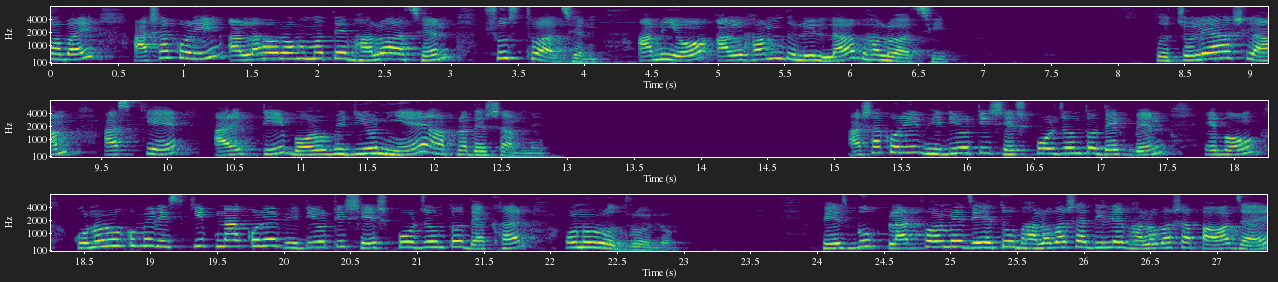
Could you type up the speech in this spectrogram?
সবাই? আশা করি আল্লাহর রহমতে ভালো আছেন, সুস্থ আছেন। আমিও আলহামদুলিল্লাহ ভালো আছি। তো চলে আসলাম আজকে আরেকটি বড় ভিডিও নিয়ে আপনাদের সামনে। আশা করি ভিডিওটি শেষ পর্যন্ত দেখবেন এবং কোনো রকমের স্কিপ না করে ভিডিওটি শেষ পর্যন্ত দেখার অনুরোধ রইল। ফেসবুক প্ল্যাটফর্মে যেহেতু ভালোবাসা দিলে ভালোবাসা পাওয়া যায়,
